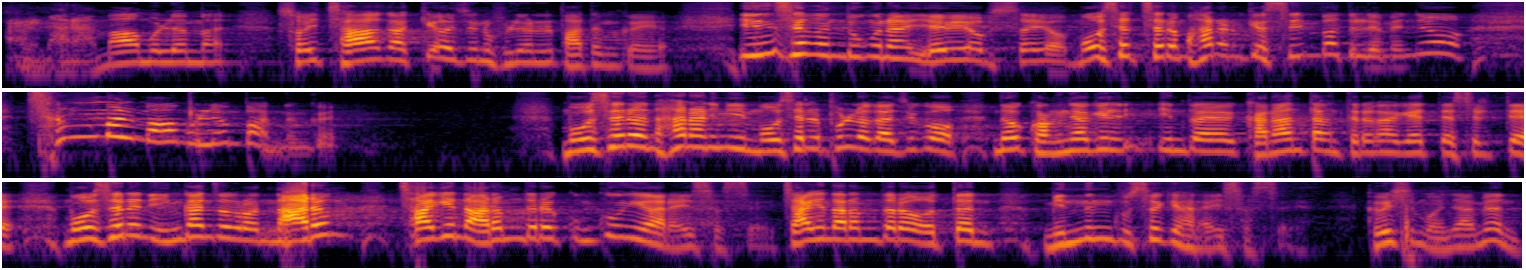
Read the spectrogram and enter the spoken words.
얼마나 마음 훈련만 소위 자아가 깨어지는 훈련을 받은 거예요. 인생은 누구나 예외 없어요. 모세처럼 하나님께 쓰임 받으려면요 정말 마음 훈련 받는 거예요. 모세는 하나님이 모세를 불러가지고 너 광야길 인도에 가나안 땅 들어가게 했을 때 모세는 인간적으로 나름 자기 나름대로 꿍꿍이가 하나 있었어요. 자기 나름대로 어떤 믿는 구석이 하나 있었어요. 그것이 뭐냐면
